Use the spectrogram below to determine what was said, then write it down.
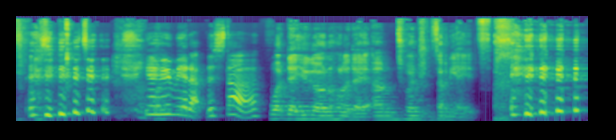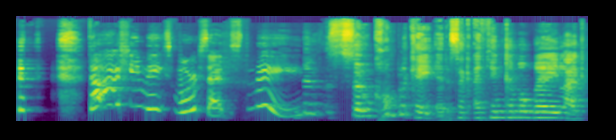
yeah, who made up the stuff? What day you go on holiday? Um, two hundred seventy eighth. that actually makes more sense to me. No, it's so complicated. It's like I think I'm away like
